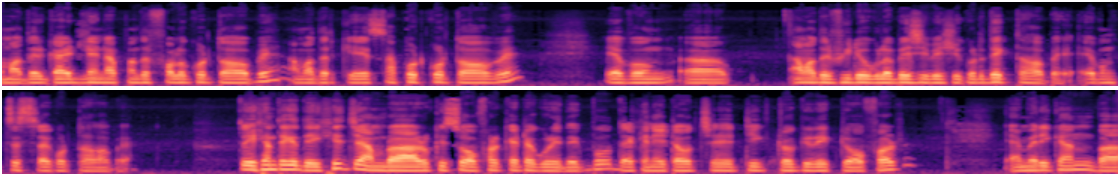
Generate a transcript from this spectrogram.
আমাদের গাইডলাইন আপনাদের ফলো করতে হবে, আমাদেরকে সাপোর্ট করতে হবে এবং আমাদের ভিডিওগুলো বেশি বেশি করে দেখতে হবে এবং চেষ্টা করতে হবে। তো এখান থেকে দেখি যে আমরা আরও কিছু অফার ক্যাটাগরি দেখব। দেখেন এটা হচ্ছে টিকটকের একটি অফার আমেরিকান বা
